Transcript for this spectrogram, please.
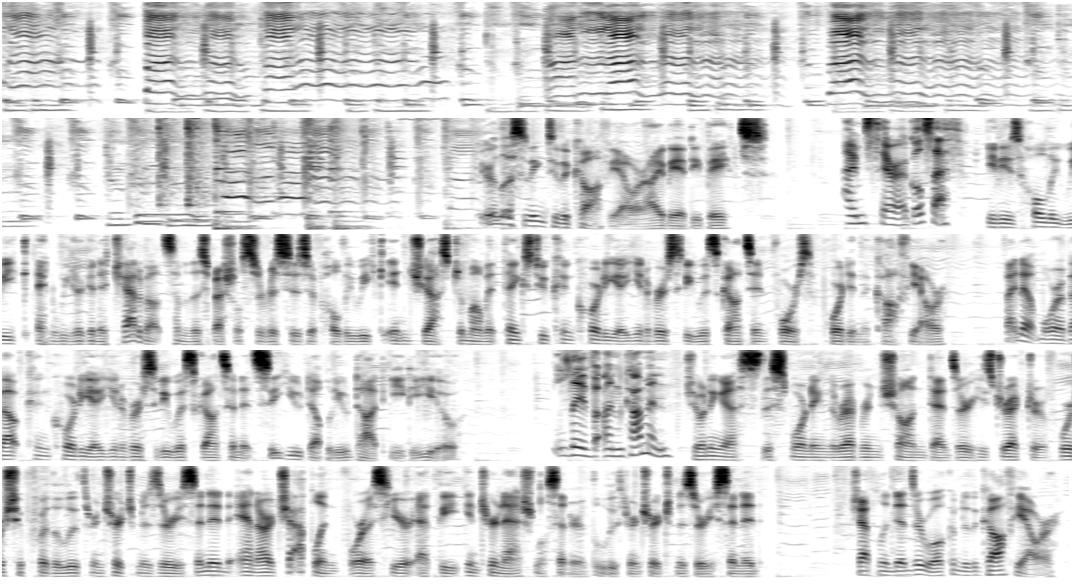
You're listening to the Coffee Hour. I'm Andy Bates. I'm Sarah Gulseth. It is Holy Week, and we are going to chat about some of the special services of Holy Week in just a moment. Thanks to Concordia University Wisconsin for supporting the Coffee Hour. Find out more about Concordia University Wisconsin at cuw.edu. Live Uncommon. Joining us this morning, the Reverend Sean Daenzer. He's Director of Worship for the Lutheran Church Missouri Synod and our chaplain for us here at the International Center of the Lutheran Church Missouri Synod. Chaplain Daenzer, welcome to the Coffee Hour.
